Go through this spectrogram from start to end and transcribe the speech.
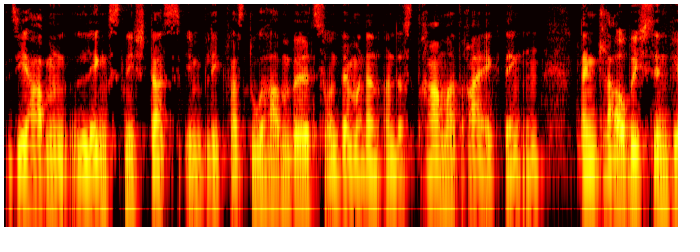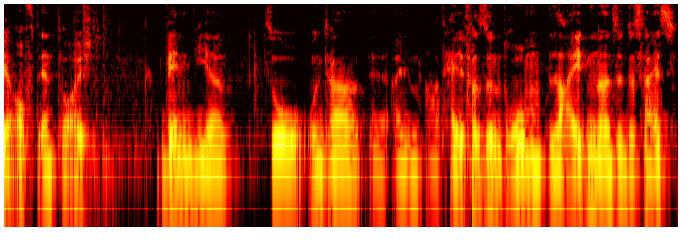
sie haben längst nicht das im Blick, was du haben willst. Und wenn man dann an das Dramadreieck denken, dann glaube ich, sind wir oft enttäuscht, wenn wir so unter äh, einem Art Helfersyndrom leiden. Also das heißt,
